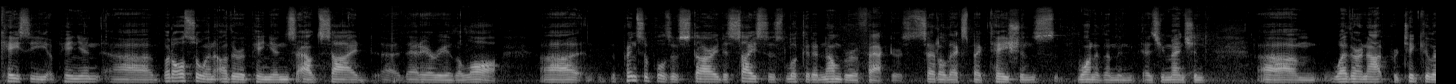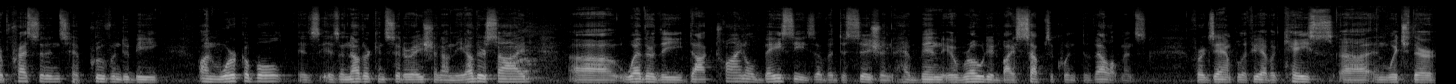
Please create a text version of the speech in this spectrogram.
Casey opinion, uh, but also in other opinions outside uh, that area of the law. Uh, the principles of stare decisis look at a number of factors. Settled expectations, one of them, in, as you mentioned. Um, whether or not particular precedents have proven to be unworkable is, is another consideration on the other side. Uh, whether the doctrinal bases of a decision have been eroded by subsequent developments. For example, if you have a case uh, in which there are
